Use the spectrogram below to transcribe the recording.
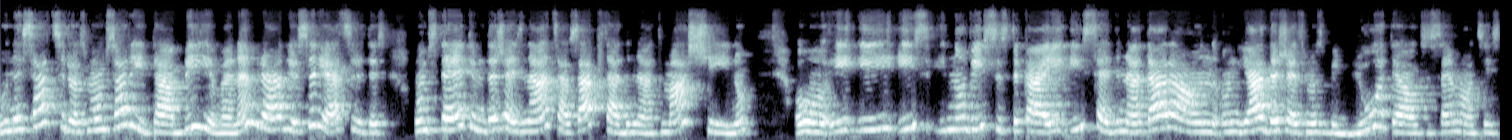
Un es atceros, mums arī tā bija, vai ne, brāļi? Jūs arī atceraties, mums tētim dažreiz nācās apstādināt mašīnu. Un, iz, nu, visus tā kā izsēdināt ārā, un, un jā, dažreiz mums bija ļoti augstas emocijas,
